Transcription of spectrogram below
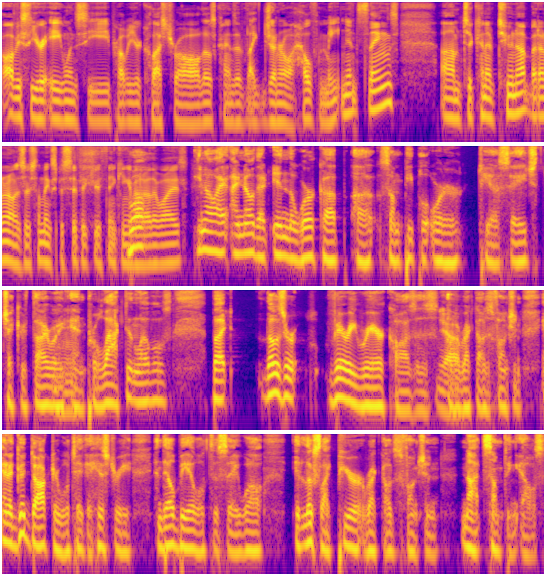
obviously your A1C, probably your cholesterol, those kinds of like general health maintenance things. Um, to kind of tune up, but I don't know. Is there something specific you're thinking well, about otherwise? You know, I, I know that in the workup, uh, some people order TSH, check your thyroid mm-hmm. and prolactin levels. But those are very rare causes yeah. of erectile dysfunction. And a good doctor will take a history and they'll be able to say, well, it looks like pure erectile dysfunction, not something else.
